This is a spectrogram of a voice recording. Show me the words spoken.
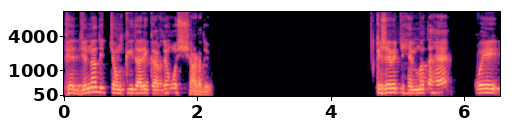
ਫਿਰ ਜਿਨ੍ਹਾਂ ਦੀ ਚੌਕੀਦਾਰੀ ਕਰਦੇ ਹੋ ਉਹ ਛੱਡ ਦਿਓ। ਕਿਸੇ ਵਿੱਚ ਹਿੰਮਤ ਹੈ, ਕੋਈ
